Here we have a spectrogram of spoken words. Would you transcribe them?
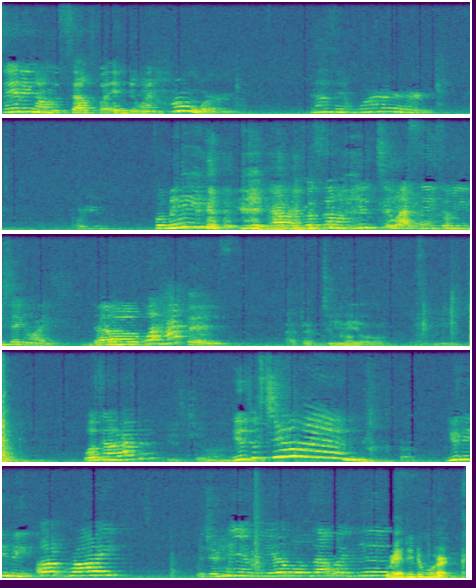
sitting on the sofa and doing homework doesn't work. For me, now, and for some of you too, I see some of you shaking like, no, what happened? I turned too cold. What's gonna happen? You just chilling. You need to be upright, with your hands and your elbows out like this, Ready to work.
